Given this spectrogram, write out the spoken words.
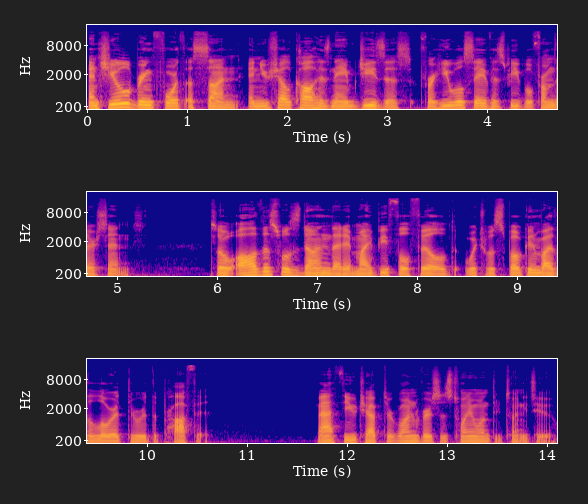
And she will bring forth a son, and you shall call his name Jesus, for he will save his people from their sins. So all this was done that it might be fulfilled, which was spoken by the Lord through the prophet. Matthew chapter 1 verses 21 through 22.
